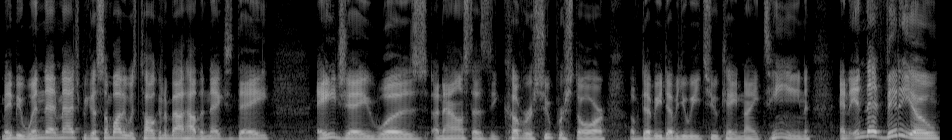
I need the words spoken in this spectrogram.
maybe win that match because somebody was talking about how the next day AJ was announced as the cover superstar of WWE 2K19, and in that video,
